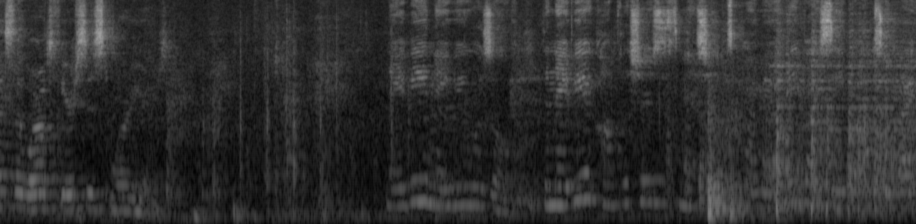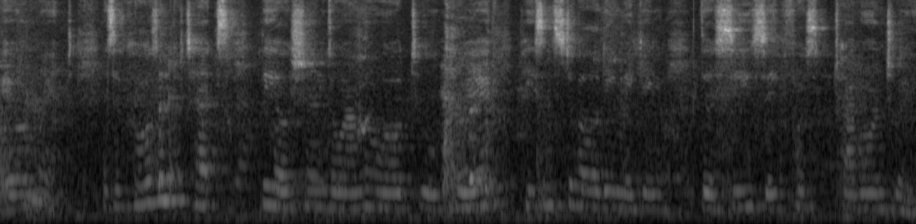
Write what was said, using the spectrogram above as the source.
as the world's fiercest warriors. Navy, Navy Reserve. The Navy accomplishes its missions primarily by sea but also by air and land. It secures and protects the oceans around the world to create peace and stability, making the seas safe for travel and trade.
